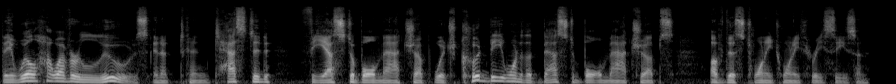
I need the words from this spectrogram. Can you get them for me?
They will, however, lose in a contested Fiesta Bowl matchup, which could be one of the best bowl matchups of this 2023 season.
